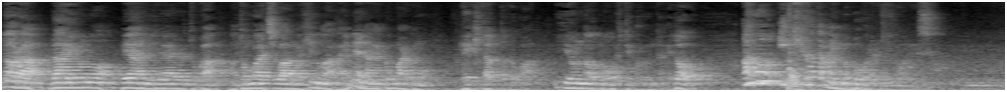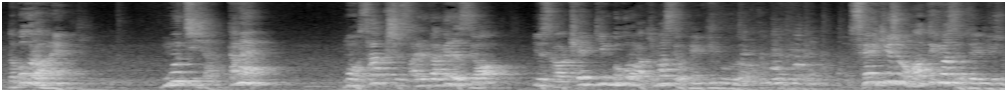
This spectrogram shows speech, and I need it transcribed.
だからライオンの部屋に入れられるとか、友達は火の中にね投げ込まれても平気だったとかいろんなことが起きてくるんだけどあの生き方が今僕らにいるわけですよ。僕らはね無知じゃダメ。もう搾取されるだけですよ。いいですか？献金袋が来ますよ献金袋。請求書が回ってきますよ請求書。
